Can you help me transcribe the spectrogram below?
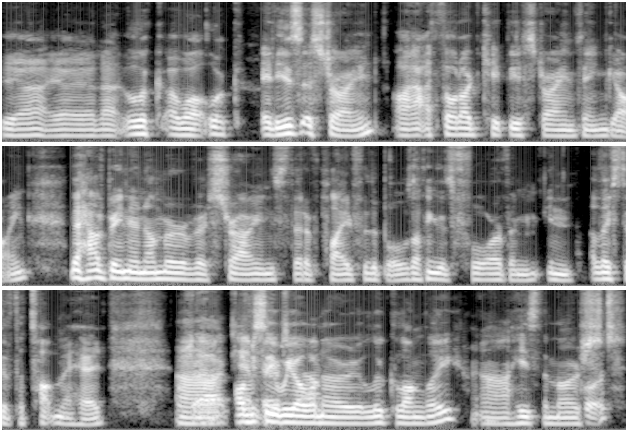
Yeah, yeah, yeah. No, look, uh, well, look, it is Australian. I, I, thought I'd keep the Australian theme going. There have been a number of Australians that have played for the Bulls. I think there's four of them in at least at the top of my head. Uh, obviously, we all know Luke Longley. Uh, he's the most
